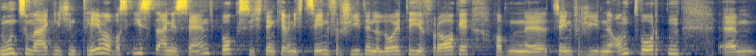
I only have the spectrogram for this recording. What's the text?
Nun zum eigentlichen Thema. Was ist eine Sandbox? Ich denke, wenn ich zehn verschiedene Leute hier frage, haben äh, zehn verschiedene Antworten. Ähm,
